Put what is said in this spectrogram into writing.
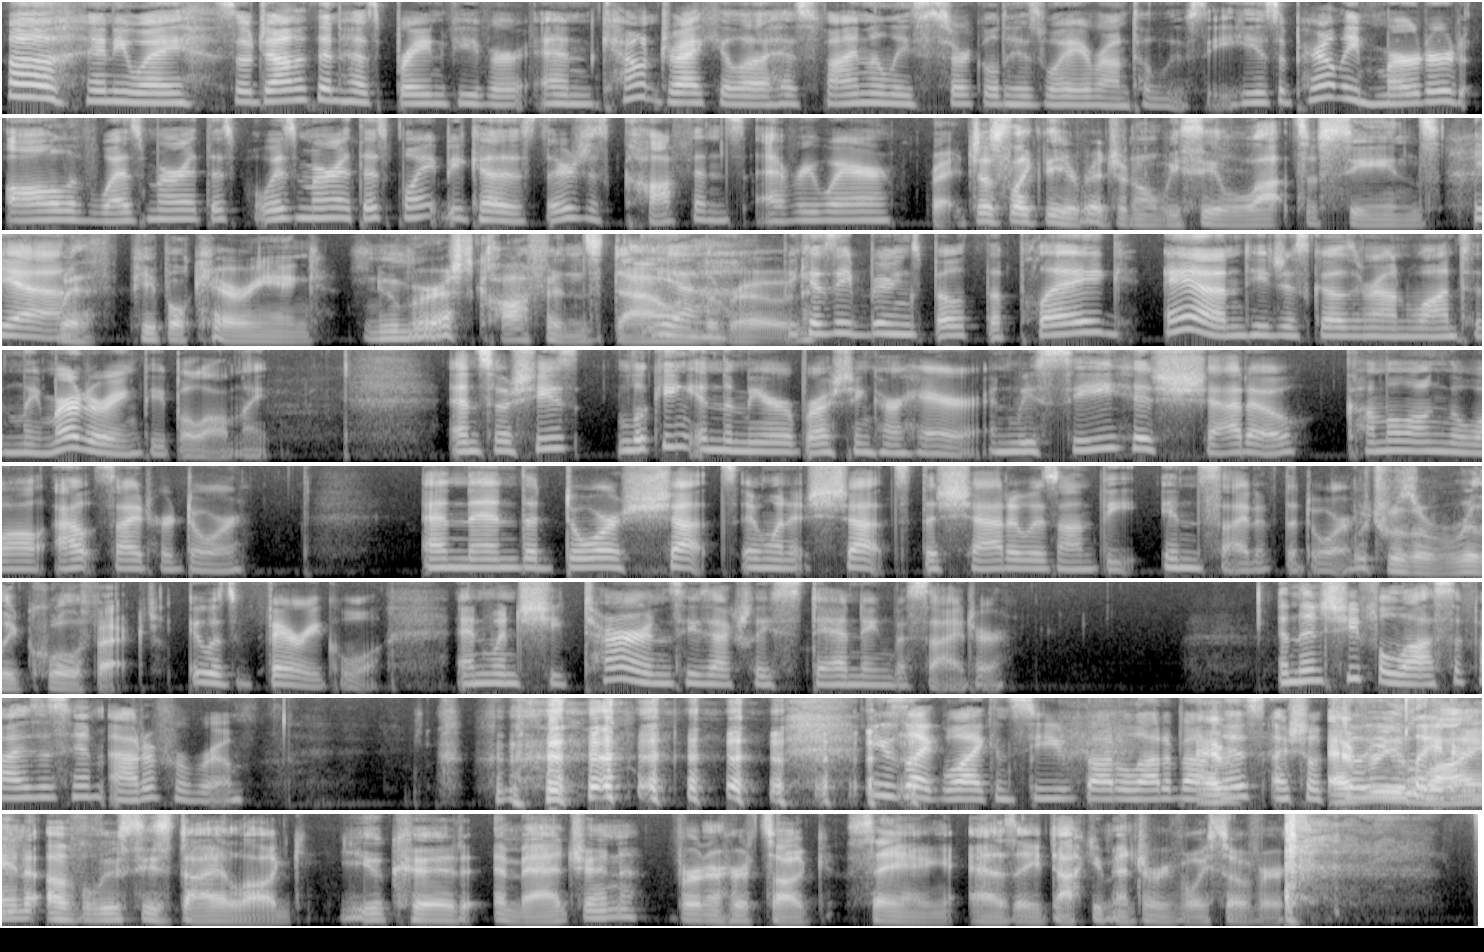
Uh, anyway, so Jonathan has brain fever, and Count Dracula has finally circled his way around to Lucy. He has apparently murdered all of Wesmer at this Wismar at this point because there's just coffins everywhere. right. Just like the original, we see lots of scenes Yeah. with people carrying numerous coffins down the road. Because he brings both the plague and he just goes around wantonly murdering people all night. And so she's looking in the mirror, brushing her hair, and we see his shadow come along the wall outside her door. And then the door shuts. And when it shuts, the shadow is on the inside of the door. which was a really cool effect. It was very cool. And when she turns, he's actually standing beside her. And then she philosophizes him out of her room. he's like, Well, I can see you've thought a lot about this. I shall kill Every you later. line of Lucy's dialogue you could imagine Werner Herzog saying as a documentary voiceover.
